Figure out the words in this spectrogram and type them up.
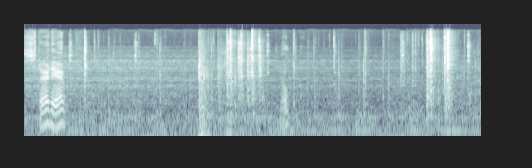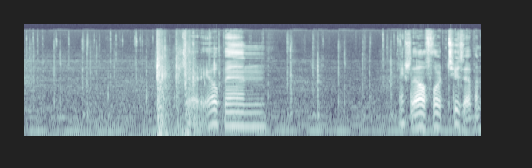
Start here. Open. Actually, all floor two's open.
